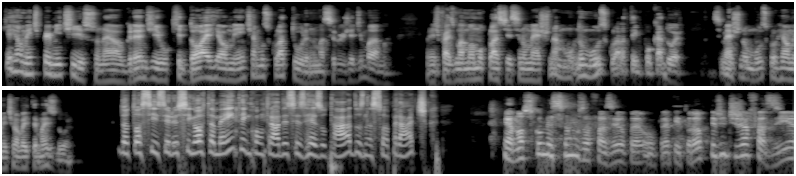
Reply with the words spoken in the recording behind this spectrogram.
que realmente permite isso, né? O grande, o que dói realmente é a musculatura numa cirurgia de mama. Quando a gente faz uma mamoplastia, se não mexe na, no músculo, ela tem pouca dor. Se mexe no músculo, realmente ela vai ter mais dor. Doutor Cícero, o senhor também tem encontrado esses resultados na sua prática? É, nós começamos a fazer o pré-peitoral porque a gente já fazia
